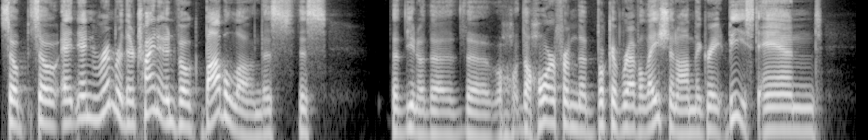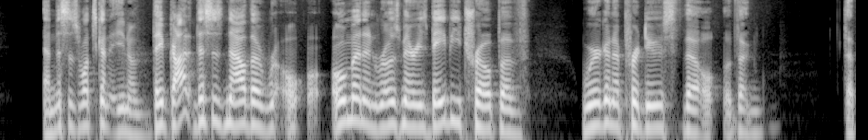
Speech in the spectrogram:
So, so, and, and remember, they're trying to invoke Babylon, this, this, the, you know, the, the, the horror from the book of Revelation on the great beast. And, and this is what's going to, you know, they've got, this is now the O- O- Omen and Rosemary's baby trope of we're going to produce the, the, the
